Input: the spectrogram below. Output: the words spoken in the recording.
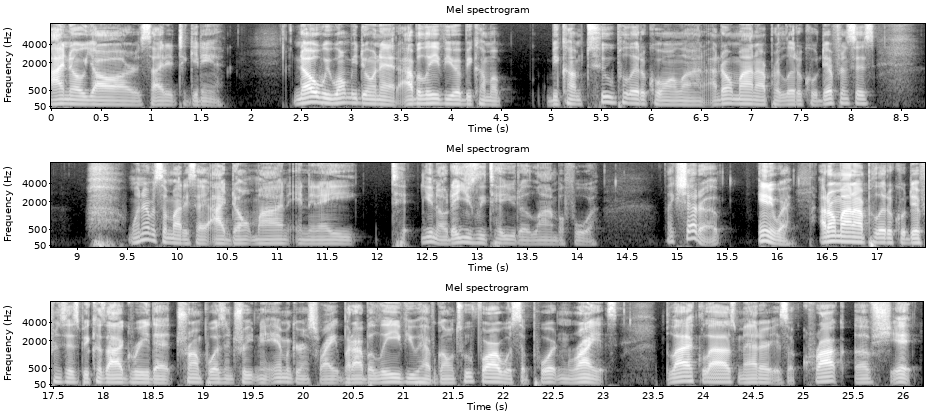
I know y'all are excited to get in. No, we won't be doing that. I believe you have become a become too political online. I don't mind our political differences. Whenever somebody say I don't mind, and then they, t- you know, they usually tell you the line before, like shut up. Anyway, I don't mind our political differences because I agree that Trump wasn't treating the immigrants right, but I believe you have gone too far with supporting riots. Black Lives Matter is a crock of shit.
